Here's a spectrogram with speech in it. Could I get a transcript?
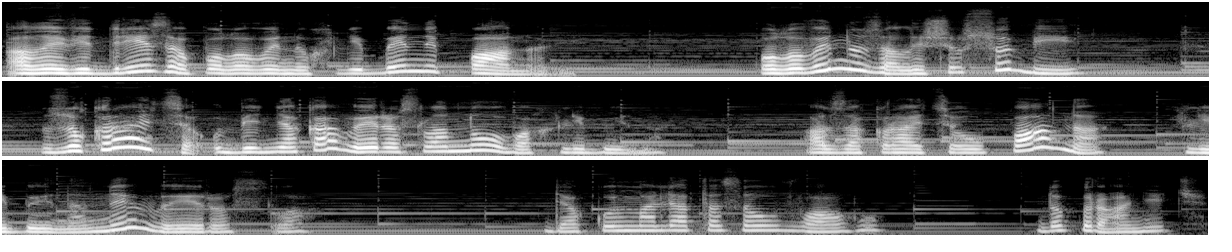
але відрізав половину хлібини панові, половину залишив собі. З окрайця у бідняка виросла нова хлібина, а з окрайця у пана хлібина не виросла. Дякую, малята, за увагу. Добраніч.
